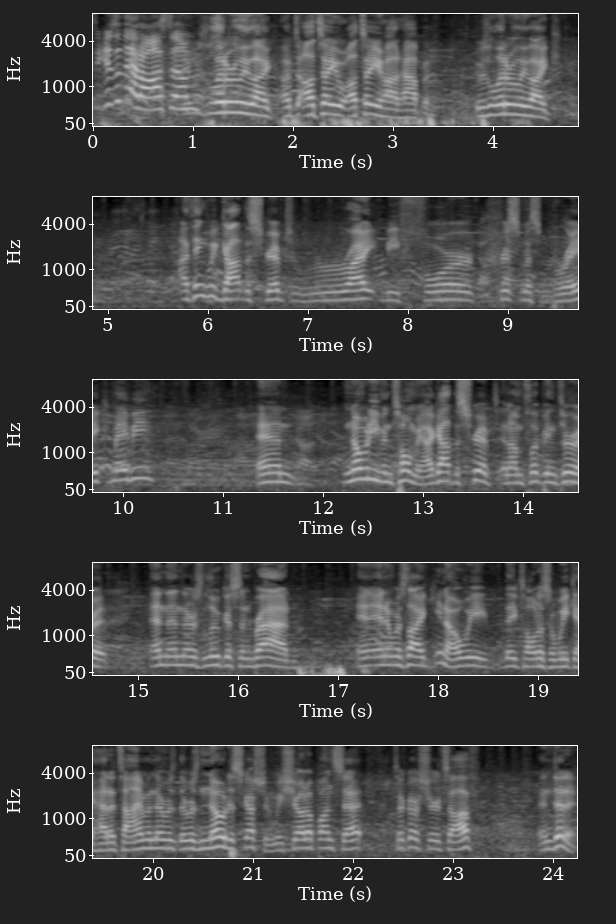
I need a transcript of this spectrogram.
See, isn't that awesome? It was literally like I'll I'll tell you. I'll tell you how it happened. It was literally like I think we got the script right before Christmas break, maybe, and nobody even told me. I got the script and I'm flipping through it, and then there's Lucas and Brad, and, and it was like you know we they told us a week ahead of time, and there was there was no discussion. We showed up on set, took our shirts off, and did it.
